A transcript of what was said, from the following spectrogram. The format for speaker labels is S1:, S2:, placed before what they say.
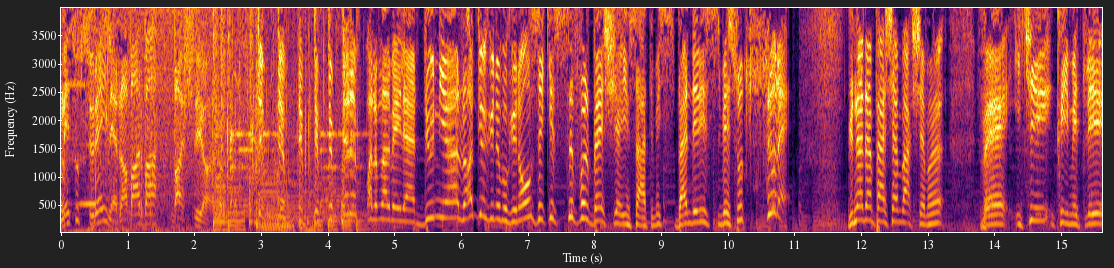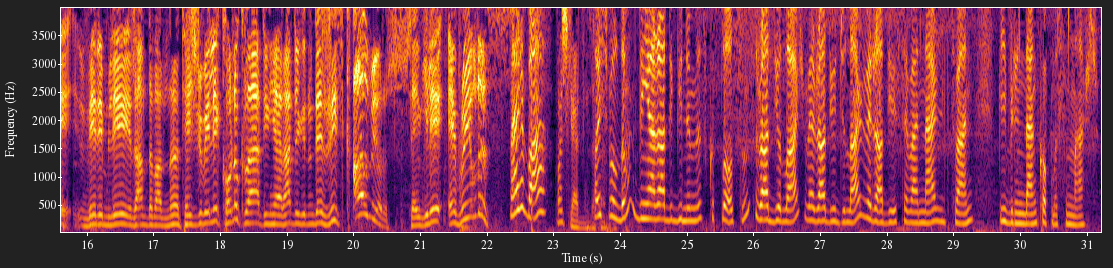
S1: Mesut Süreyle Rabarba başlıyor.
S2: Tıp tıp tıp tıp tıp tıp. Hanımlar beyler Dünya Radyo Günü bugün 18.05 yayın saatimiz. Bendeniz Mesut Süre. Günlerden Perşembe akşamı ve iki kıymetli, verimli, randımanlı, tecrübeli konukla Dünya Radyo Günü'nde risk almıyoruz. Sevgili Ebru Yıldız.
S3: Merhaba.
S2: Hoş geldiniz. efendim.
S3: Hoş buldum. Dünya Radyo günümüz kutlu olsun. Radyolar ve radyocular ve radyoyu sevenler lütfen birbirinden kopmasınlar.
